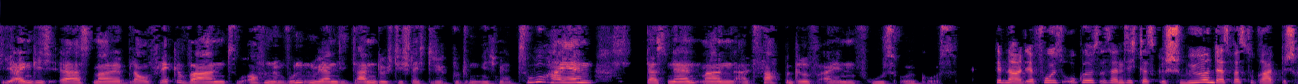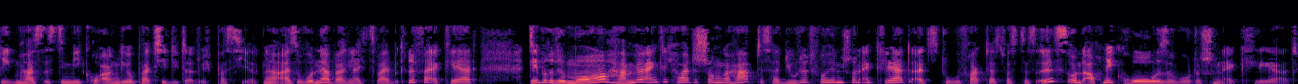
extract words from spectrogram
die eigentlich erstmal blaue Flecke waren, zu offenen Wunden werden, die dann durch die schlechte Durchblutung nicht mehr zuheilen. Das nennt man als Fachbegriff einen Fußulkus. Genau, der Fußulkus ist an sich das Geschwür und das, was du gerade beschrieben hast, ist die Mikroangiopathie, die dadurch passiert. Ne? Also wunderbar gleich zwei Begriffe erklärt. Debridement haben wir eigentlich heute schon gehabt. Das hat Judith vorhin schon erklärt, als du gefragt hast, was das ist. Und auch Nekrose wurde schon erklärt.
